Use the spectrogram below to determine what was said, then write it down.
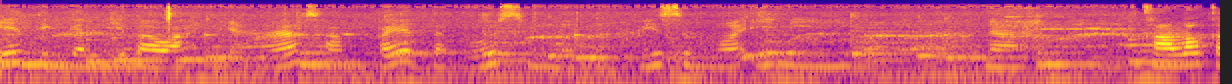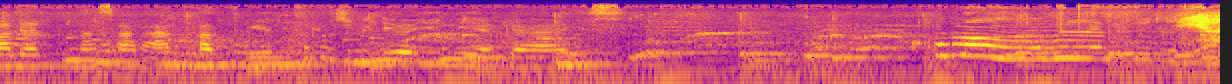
sini, tinggal di bawahnya sampai terus menutupi semua ini. Nah, kalau kalian penasaran, pantengin terus video ini ya guys. Aku mau ngelem dulu ya.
